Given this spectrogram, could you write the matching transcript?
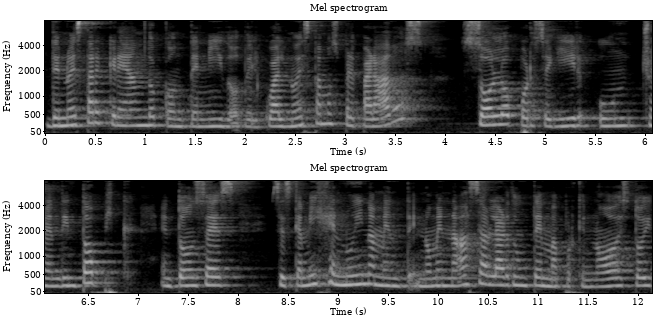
de no estar creando contenido del cual no estamos preparados solo por seguir un trending topic. Entonces, si es que a mí genuinamente no me nace hablar de un tema porque no estoy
